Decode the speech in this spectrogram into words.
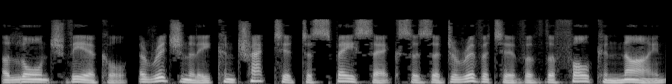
a launch vehicle, originally contracted to SpaceX as a derivative of the Falcon 9,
